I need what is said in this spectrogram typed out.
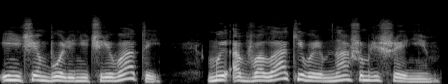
и ничем более не чреватый, мы обволакиваем нашим решением.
